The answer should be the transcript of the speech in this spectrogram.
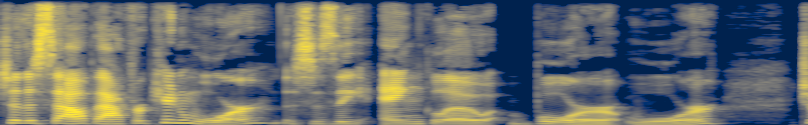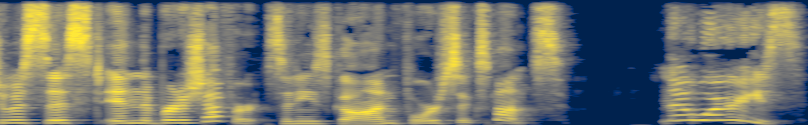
to the South African War. This is the Anglo Boer War to assist in the British efforts, and he's gone for six months. No worries.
